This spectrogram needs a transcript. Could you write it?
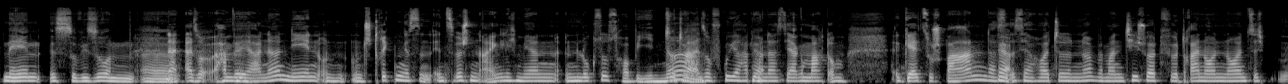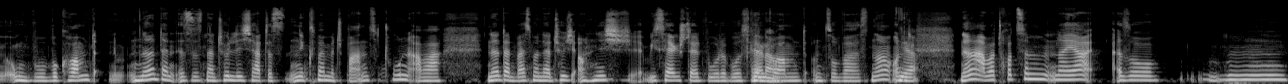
Nähen ist sowieso ein äh, Nein, also haben wir ja, ne, Nähen und, und Stricken ist in- inzwischen eigentlich mehr ein, ein Luxushobby. Ne? Total. Also früher hat man Ja. das ja gemacht, um Geld zu sparen. Das Ja. ist ja heute, ne, wenn man ein T-Shirt für 3,99 irgendwo bekommt, ne, dann ist es natürlich, hat das nichts mehr mit Sparen zu tun, aber ne, dann weiß man natürlich auch nicht, wie es hergestellt wurde, wo es Genau. herkommt und sowas. Ne? Und Ja. ne, aber trotzdem, naja, also mh,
